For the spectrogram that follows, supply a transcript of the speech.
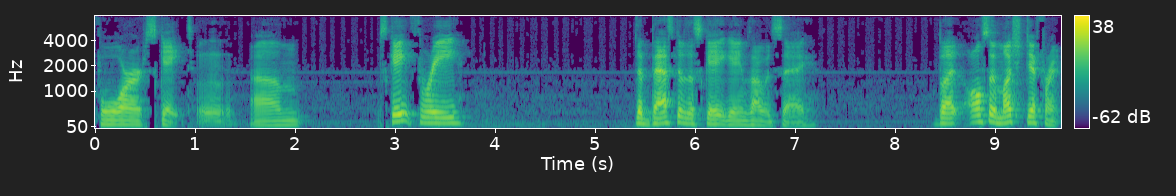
for Skate. Mm. Um, Skate Three, the best of the Skate games, I would say, but also much different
